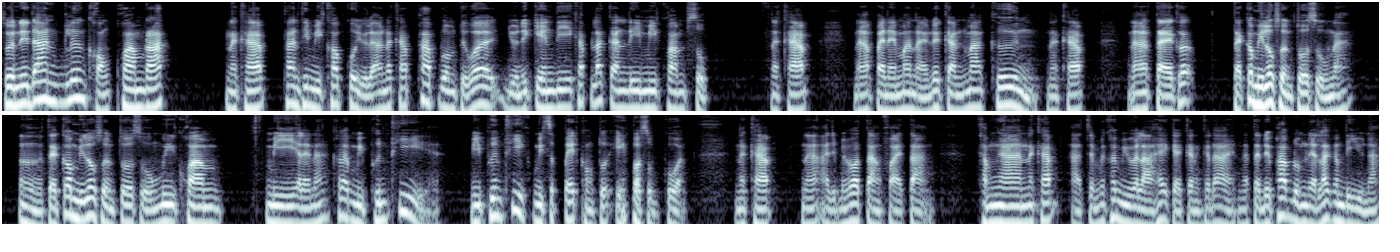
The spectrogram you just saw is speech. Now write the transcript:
ส่วนในด้านเรื่องของความรักนะครับ ท่านที่มีครอบครัวอยู่แล้วนะครับ ภาพรวมถือว่าอยู่ในเกณฑ์ดีครับ รักกันดีมีความสุขนะครับนะไปไหนมาไหนด้วยกันมากขึ้นนะครับนะแต่ก็แต่ก็มีโลกส่วนตัวสูงนะ เออแต่ก็มีโลกส่วนตัวสูงมีความมีอะไรนะเขาเรียกมีพื้นที่มีพื้นที่มีสเปซของตัวเองพอสมควรนะครับนะอาจจะเป็นเพราะต่างฝ่ายต่างทำงานนะครับ อาจจะไม่ค่อยมีเวลาให้แก่กันก็ได้นะแต่โดยภาพรวมเนี่ยรักกันดีอยู่นะ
